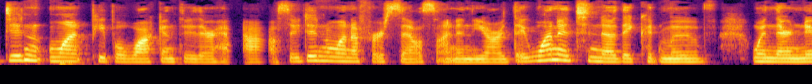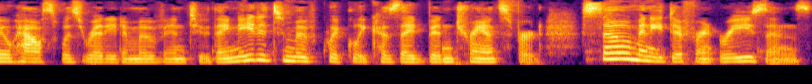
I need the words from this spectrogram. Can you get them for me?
didn't want people walking through their house. They didn't want a for sale sign in the yard. They wanted to know they could move when their new house was ready to move into. They needed to move quickly because they'd been transferred. So many different reasons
